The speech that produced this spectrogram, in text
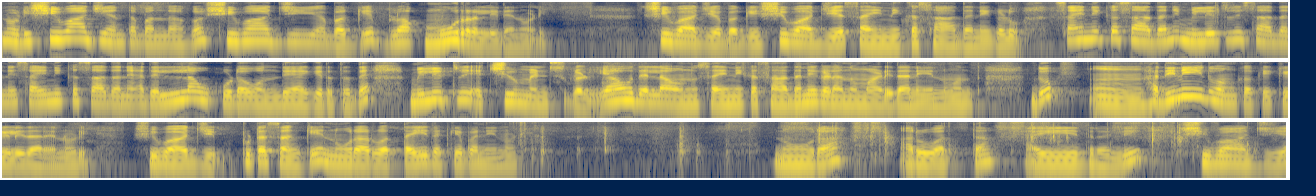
ನೋಡಿ, ಶಿವಾಜಿ ಅಂತ ಬಂದಾಗ ಶಿವಾಜಿಯ ಬಗ್ಗೆ ಬ್ಲಾಕ್ ಮೂರರಲ್ಲಿದೆ ನೋಡಿ. ಶಿವಾಜಿಯ ಬಗ್ಗೆ ಶಿವಾಜಿಯ ಸೈನಿಕ ಸಾಧನೆಗಳು. ಸೈನಿಕ ಸಾಧನೆ ಮಿಲಿಟರಿ ಸಾಧನೆ, ಸೈನಿಕ ಸಾಧನೆ ಅದೆಲ್ಲವೂ ಕೂಡ ಒಂದೇ ಆಗಿರುತ್ತದೆ. ಮಿಲಿಟರಿ ಅಚೀವ್ಮೆಂಟ್ಸ್ಗಳು ಯಾವುದೆಲ್ಲ ಅವನು ಸೈನಿಕ ಸಾಧನೆಗಳನ್ನು ಮಾಡಿದ್ದಾನೆ ಎನ್ನುವಂಥದ್ದು ಹದಿನೈದು ಅಂಕಕ್ಕೆ ಕೇಳಿದ್ದಾರೆ ನೋಡಿ. ಶಿವಾಜಿ. ಪುಟ ಸಂಖ್ಯೆ ನೂರ ಅರವತ್ತೈದಕ್ಕೆ ಬನ್ನಿ ನೋಡಿ. ನೂರ ಅರವತ್ತ ಐದರಲ್ಲಿ ಶಿವಾಜಿಯ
